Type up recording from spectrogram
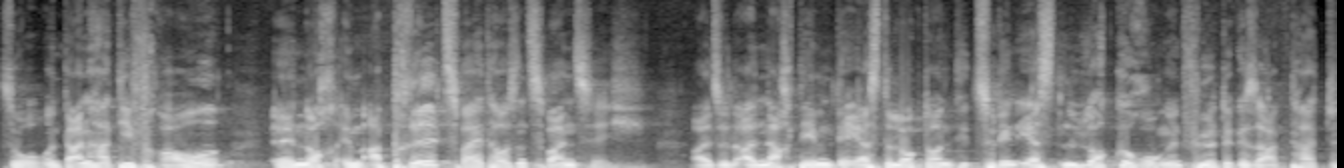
So, und dann hat die Frau äh, noch im April 2020, also nachdem der erste Lockdown die, zu den ersten Lockerungen führte, gesagt hat,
